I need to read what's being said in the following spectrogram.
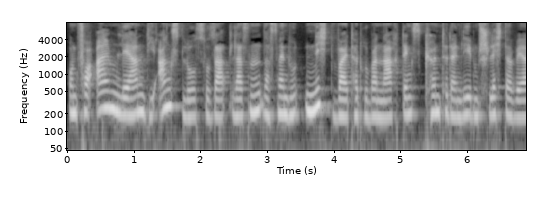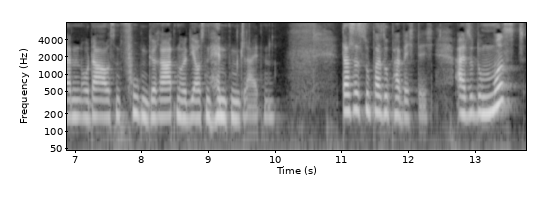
und vor allem lernen, die Angst loszulassen, dass wenn du nicht weiter drüber nachdenkst, könnte dein Leben schlechter werden oder aus den Fugen geraten oder dir aus den Händen gleiten. Das ist super, super wichtig. Also du musst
